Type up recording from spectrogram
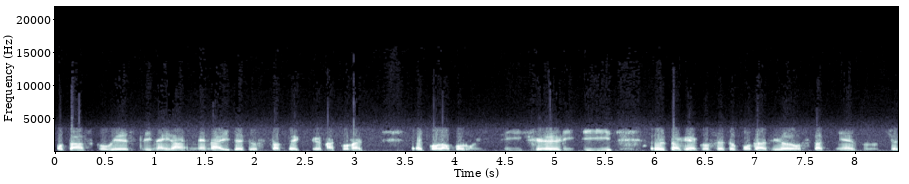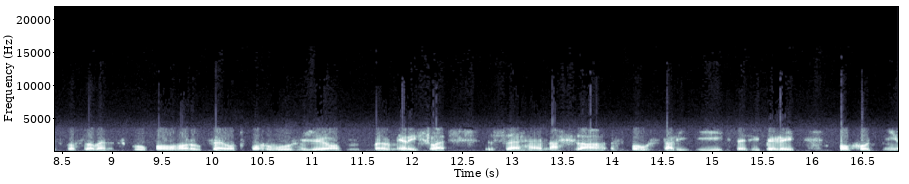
Otázkou je, jestli nenajde dostatek nakonec kolaborujících lidí, tak jako se to podařilo ostatně v Československu po roce odporu, že jo, velmi rychle se našla spousta lidí, kteří byli ochotní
